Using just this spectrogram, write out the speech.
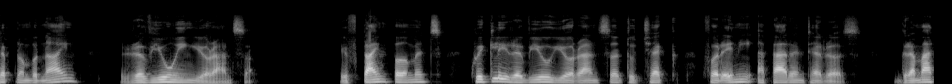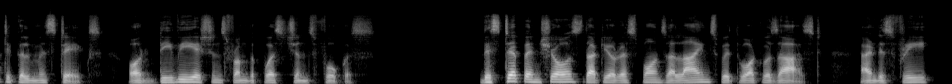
Step number 9 Reviewing your answer. If time permits, quickly review your answer to check for any apparent errors, grammatical mistakes, or deviations from the question's focus. This step ensures that your response aligns with what was asked and is free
